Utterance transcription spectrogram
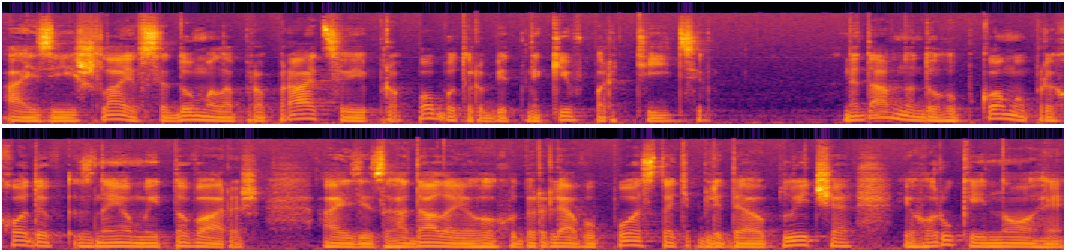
Айзі йшла і все думала про працю і про побут робітників партійців. Недавно до губкому приходив знайомий товариш, Айзі згадала його худорляву постать, бліде обличчя, його руки й ноги,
